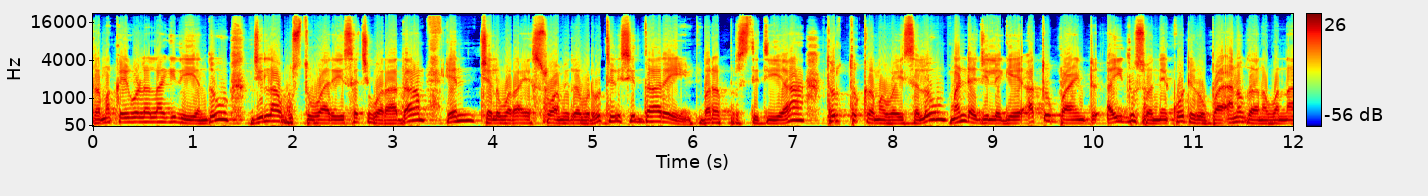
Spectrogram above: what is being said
ಕ್ರಮ ಕೈಗೊಳ್ಳಲಾಗಿದೆ ಎಂದು ಜಿಲ್ಲಾ ಉಸ್ತುವಾರಿ ಸಚಿವರಾದ ಎನ್ ಚಲುವರಾಯಸ್ವಾಮಿರವರು ತಿಳಿಸಿದ್ದಾರೆ. ಬರ ಪರಿಸ್ಥಿತಿಯ ತುರ್ತು ಕ್ರಮ ವಹಿಸಲು ಮಂಡ್ಯ ಜಿಲ್ಲೆಗೆ ಹತ್ತು ಪಾಯಿಂಟ್ ಐದು ಸೊನ್ನೆ ಕೋಟಿ ರೂಪಾಯಿ ಅನುದಾನವನ್ನು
